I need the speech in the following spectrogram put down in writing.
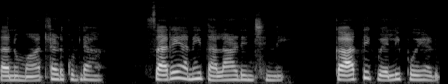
తను మాట్లాడకుండా సరే అని తల ఆడించింది. కార్తీక్ వెళ్ళిపోయాడు.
